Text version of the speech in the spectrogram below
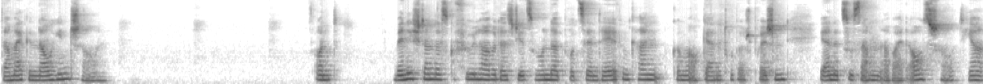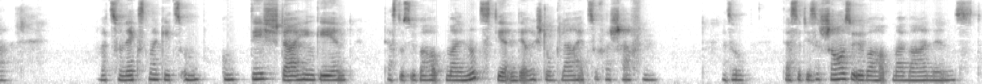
Da mal genau hinschauen. Und wenn ich dann das Gefühl habe, dass ich dir zu 100% helfen kann, können wir auch gerne drüber sprechen, wie eine Zusammenarbeit ausschaut. Ja, aber zunächst mal geht es um, um dich dahingehend, dass du es überhaupt mal nutzt, dir in der Richtung Klarheit zu verschaffen. Also, dass du diese Chance überhaupt mal wahrnimmst.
